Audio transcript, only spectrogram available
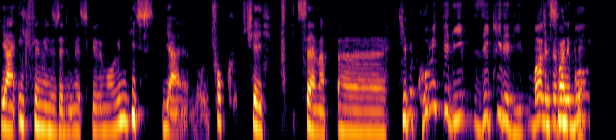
yani ilk filmini izledim Scary Movie'nin hiç yani çok şey hiç sevmem. Ee, ki komik de değil, zeki de değil. Maalesef Kesinlikle. hani bu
